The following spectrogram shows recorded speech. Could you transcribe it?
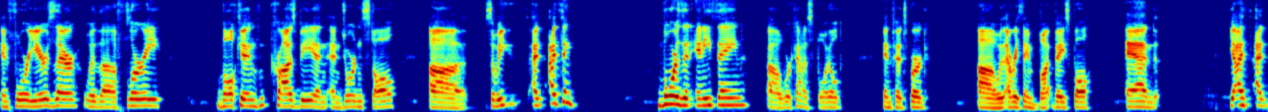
in four years there with uh, Fleury, Malkin, Crosby, and and Jordan Staal. Uh, so we, I, I think more than anything, uh, we're kind of spoiled in Pittsburgh uh, with everything but baseball, and yeah, I, I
